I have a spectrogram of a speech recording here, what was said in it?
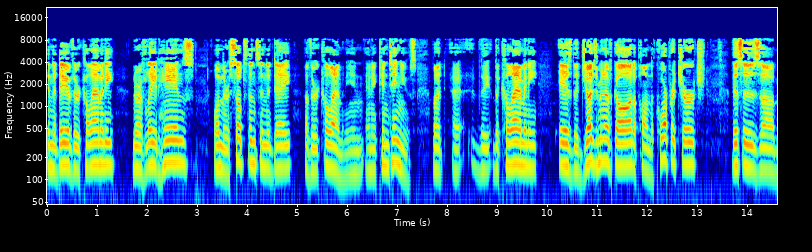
in the day of their calamity, nor have laid hands on their substance in the day of their calamity. And, and it continues. But uh, the the calamity is the judgment of God upon the corporate church. This is a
